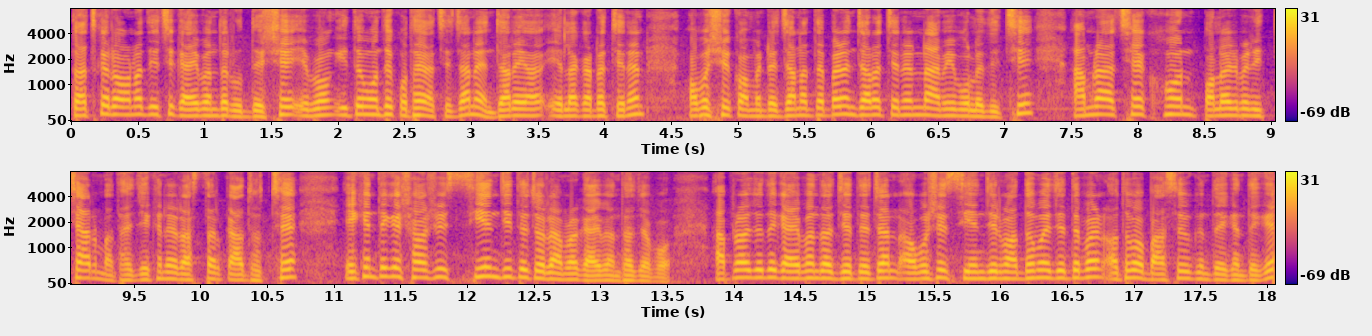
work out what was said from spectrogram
তো আজকে রওনা দিয়েছি গাইবান্ধার উদ্দেশ্যে এবং ইতিমধ্যে কোথায় আছে জানেন? যারা এলাকাটা চেনেন, অবশ্যই কমেন্টে জানাতে পারেন। যারা চেনেন না, আমি বলে দিচ্ছি, আমরা আছি এখন পলারবাড়ির চার মাথায় যেখানে রাস্তার কাজ হচ্ছে। এখান থেকে সরাসরি সিএনজিতে চড়ে আমরা গাইবান্ধা যাব। আপনারা যদি গাইবান্ধা যেতে চান, অবশ্যই সিএনজির মাধ্যমে যেতে পারেন অথবা বাসেও কিন্তু এখান থেকে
